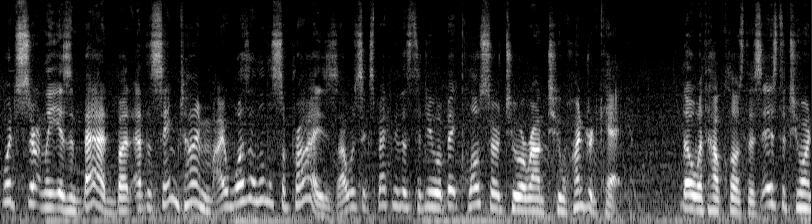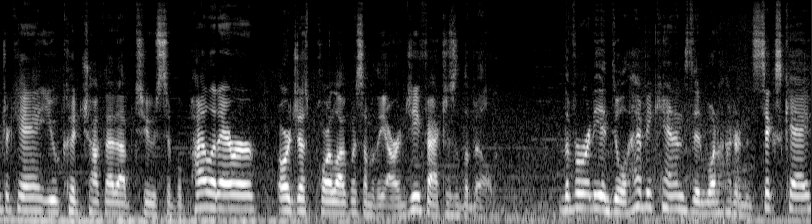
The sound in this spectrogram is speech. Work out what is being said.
Which certainly isn't bad, but at the same time, I was a little surprised. I was expecting this to do a bit closer to around 200k. Though with how close this is to 200k, you could chalk that up to simple pilot error, or just poor luck with some of the RNG factors of the build. The Viridian dual heavy cannons did 106k,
